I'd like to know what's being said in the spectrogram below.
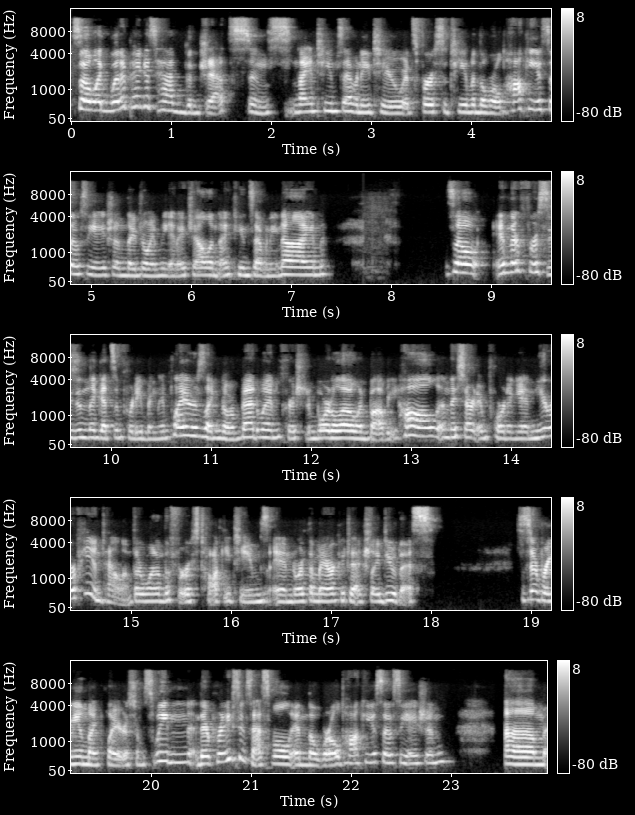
So, like, Winnipeg has had the Jets since 1972. It's first a team in the World Hockey Association. They joined the NHL in 1979. So, in their first season, they get some pretty big name players like Norm Beaudin, Christian Bordeleau, and Bobby Hull, and they start importing in European talent. They're one of the first hockey teams in North America to actually do this. So, start bringing in like players from Sweden. They're pretty successful in the World Hockey Association. Um,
